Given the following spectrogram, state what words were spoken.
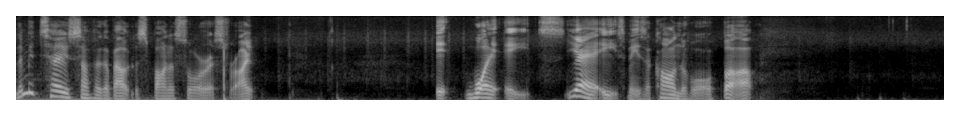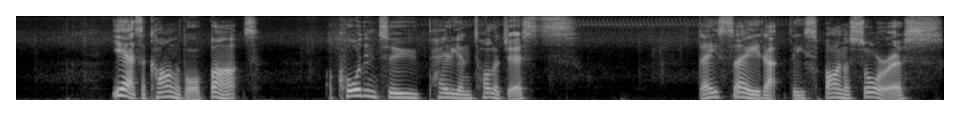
let me tell you something about the Spinosaurus, right? It what it eats. Yeah, it eats meat. It's a carnivore, but yeah, it's a carnivore, but according to paleontologists, they say that the Spinosaurus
